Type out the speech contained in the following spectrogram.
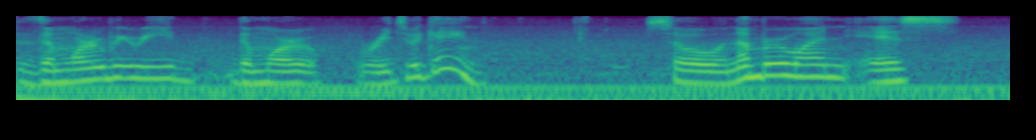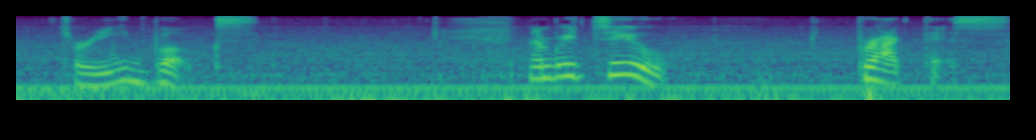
The more we read, the more words we gain. So, number one is to read books. Number two, practice.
